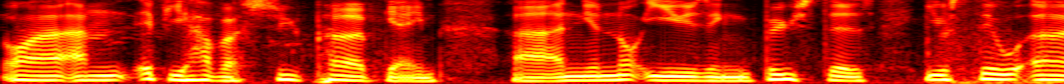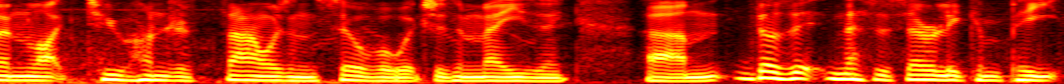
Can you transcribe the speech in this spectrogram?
uh, and if you have a superb game uh, and you're not using boosters, you'll still earn like 200,000 silver, which is amazing. Um, does it necessarily compete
